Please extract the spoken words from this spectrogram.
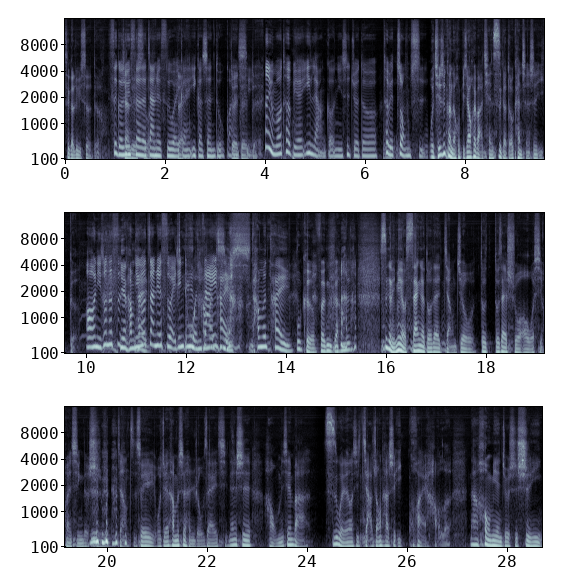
四个绿色的。四个绿色的战战略思维跟一个深度关系。对对对那有没有特别一两个你是觉得特别重视？我其实可能会比较会把前四个都看成是一个，哦，你说那四，因为他们太你说战略思维已经混在一起了。他们太，他们太不可分割。他们四个里面有三个都在讲究，都都在说哦，我喜欢新的事物 这样子，所以我觉得他们是很揉在一起。但是好，我们先把思维的东西假装它是一块好了，那后面就是适应。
